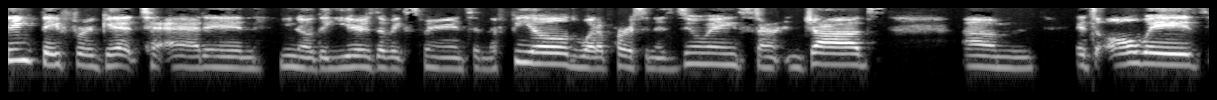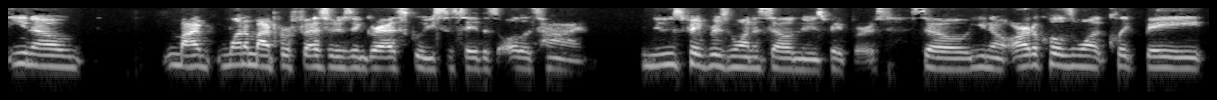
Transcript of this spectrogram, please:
think they forget to add in you know the years of experience in the field what a person is doing certain jobs. Um it's always you know my one of my professors in grad school used to say this all the time. Newspapers want to sell newspapers. So you know articles want clickbait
